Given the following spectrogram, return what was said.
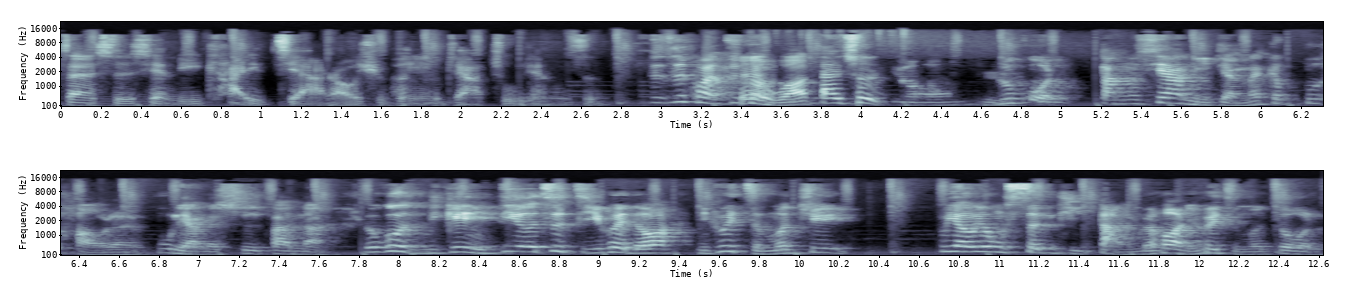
暂时先离开家，然后去朋友家住这样子。这这款这所以我要带出哦。如果当下你讲那个不好的不良的示范呢、如果你给你第二次机会的话，你会怎么去？不要用身体挡的话，你会怎么做呢？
